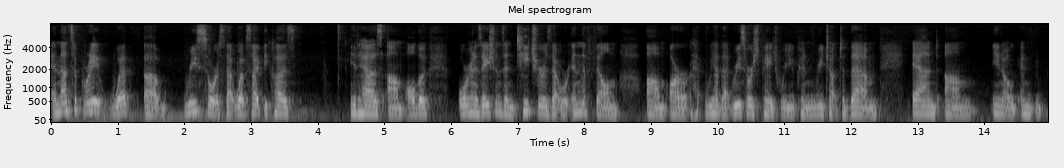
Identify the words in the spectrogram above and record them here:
and that's a great web uh, resource that website because it has um, all the organizations and teachers that were in the film um, are we have that resource page where you can reach out to them and um, you know, and,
